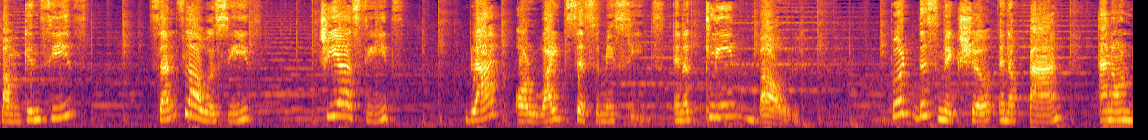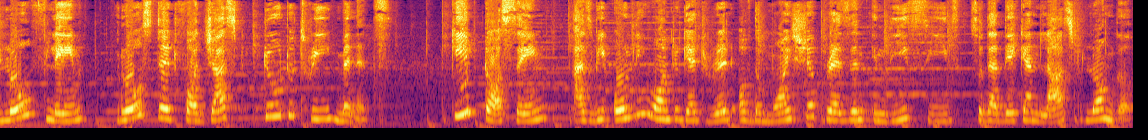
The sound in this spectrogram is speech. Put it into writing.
pumpkin seeds, sunflower seeds, chia seeds, black or white sesame seeds in a clean bowl. Put this mixture in a pan and on low flame roast it for just 2 to 3 minutes. Keep tossing as we only want to get rid of the moisture present in these seeds so that they can last longer.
